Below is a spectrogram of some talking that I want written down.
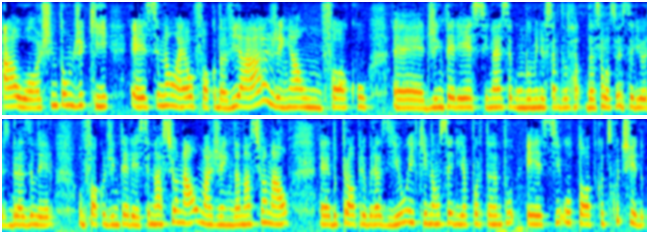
a Washington de que esse não é o foco da viagem, há um foco é, de interesse, né, segundo o Ministério das Relações Exteriores brasileiro, um foco de interesse nacional, uma agenda nacional é, do próprio Brasil e que não seria, portanto, esse o tópico discutido.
